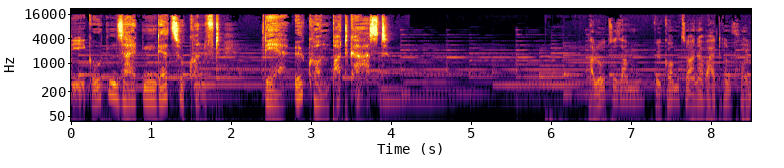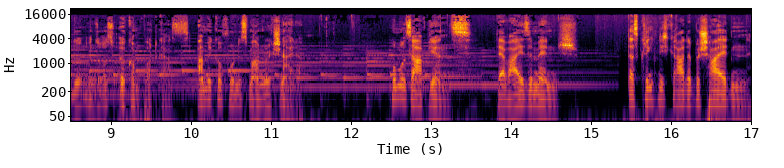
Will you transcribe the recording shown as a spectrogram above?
Die guten Seiten der Zukunft. Der Ökom-Podcast. Hallo zusammen, willkommen zu einer weiteren Folge unseres Ökom-Podcasts. Am Mikrofon ist Manuel Schneider. Homo sapiens, der weise Mensch. Das klingt nicht gerade bescheiden,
